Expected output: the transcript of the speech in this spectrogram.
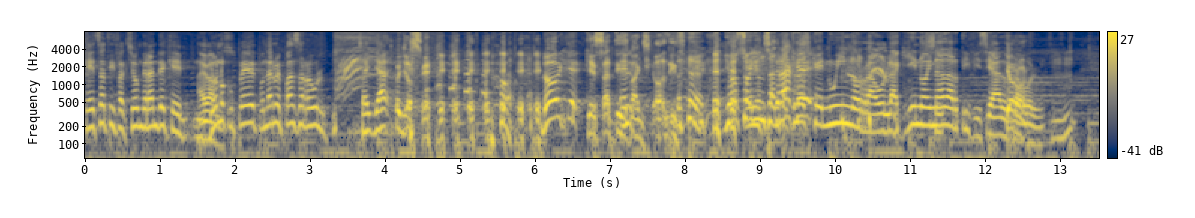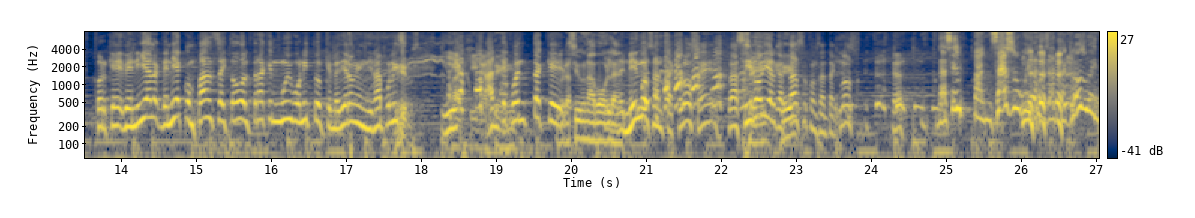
que es satisfacción grande que yo no ocupé ponerme panza, Raúl. O sea, ya. Yo sé. No, que Qué satisfacción, dice. Yo soy el un Santa traje- Claus genuino, Raúl. Aquí no hay nada artificial, Qué horror. Raúl. Porque venía, venía con panza y todo el traje muy bonito que me dieron en Indianapolis. Y Imagínate. hazte cuenta que. Hubiera sido una bola. El mismo Santa Claus, ¿eh? Así Sí, doy al sí. gatazo con Santa Claus. Das el panzazo, güey, con Santa Claus, güey.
